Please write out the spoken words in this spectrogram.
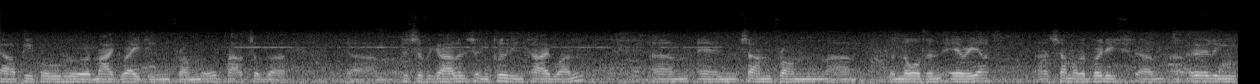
our people who were migrating from all parts of the um, Pacific Islands, including Taiwan, um, and some from um, the northern area. Uh, some of the British um, early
